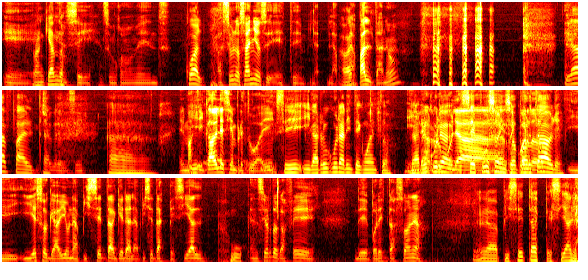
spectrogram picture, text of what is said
Eh, ¿Rankeando? en- Sí, en su mejor momento. ¿Cuál? Hace unos años, este, la, la- palta, ¿no? La falta. Yo creo que sí. Ah, El masticable siempre estuvo ahí. sí, y la rúcula ni te cuento. La, rúcula, rúcula, se puso recuerdo, insoportable. y, y eso que había una piseta que era la piseta especial Uh, en cierto café de por esta zona. la piseta especial.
